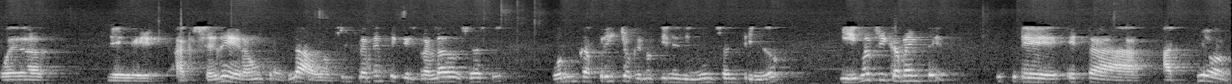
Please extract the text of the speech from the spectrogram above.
pueda eh, acceder a un traslado. Simplemente que el traslado se hace por un capricho que no tiene ningún sentido y básicamente este, esta acción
